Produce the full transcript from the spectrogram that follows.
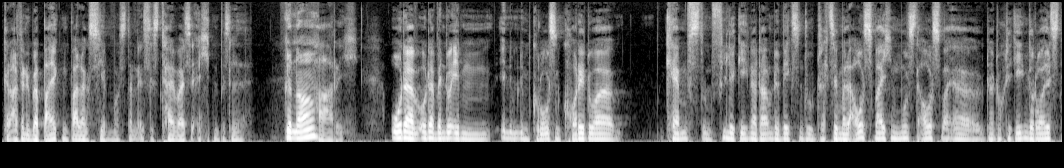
Gerade wenn du über Balken balancieren musst, dann ist es teilweise echt ein bisschen Genau. haarig. Oder, oder wenn du eben in einem, einem großen Korridor kämpfst und viele Gegner da unterwegs sind, du tatsächlich mal ausweichen musst, auswe äh, da durch die Gegend rollst,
